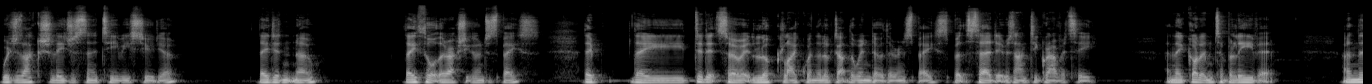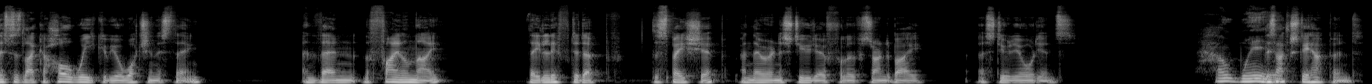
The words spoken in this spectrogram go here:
which is actually just in a TV studio. They didn't know. They thought they were actually going to space. They they did it so it looked like when they looked out the window they're in space, but said it was anti gravity and they got him to believe it. And this is like a whole week of you're watching this thing, and then the final night, they lifted up the spaceship, and they were in a studio full of surrounded by a studio audience. How weird. This actually happened,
